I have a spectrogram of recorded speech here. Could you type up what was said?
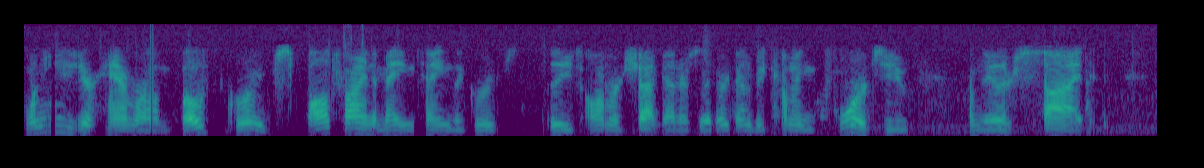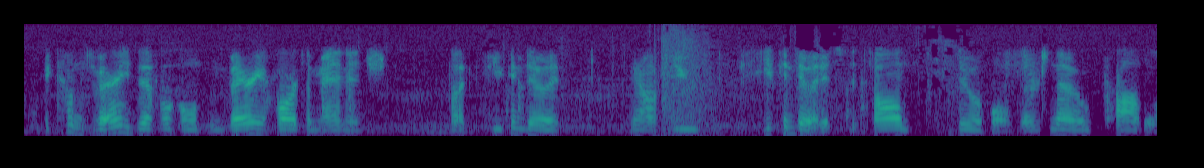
You want to use your hammer on both groups while trying to maintain the groups, these armored shotgunners that are going to be coming towards you from the other side. It becomes very difficult and very hard to manage, but if you can do it, you know, if you you can do it. It's it's all doable. There's no problem.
